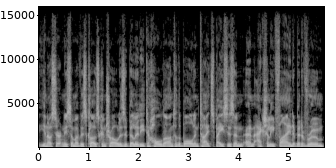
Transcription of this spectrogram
you know, certainly some of his close control, his ability to hold on to the ball in tight spaces and, and actually find a bit of room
